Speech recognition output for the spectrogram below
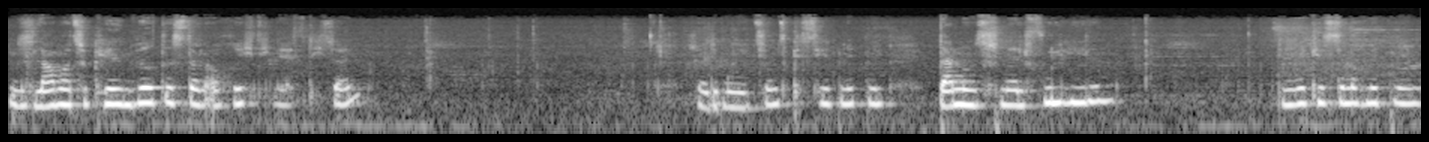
um das Lama zu killen, wird es dann auch richtig heftig sein. Schnell die Munitionskiste mitnehmen. Dann uns schnell full healen. Diese Kiste noch mitnehmen.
